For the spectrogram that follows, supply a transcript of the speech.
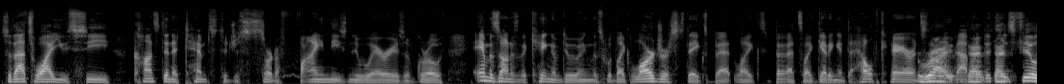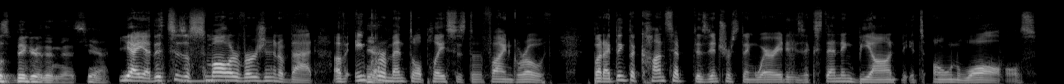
So that's why you see constant attempts to just sort of find these new areas of growth. Amazon is the king of doing this with like larger stakes bet, like bets like getting into healthcare and stuff right. like that. That, that is, feels bigger than this. Yeah. Yeah, yeah. This is a smaller version of that, of incremental yeah. places to find growth. But I think the concept is interesting where it is extending beyond its own walls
